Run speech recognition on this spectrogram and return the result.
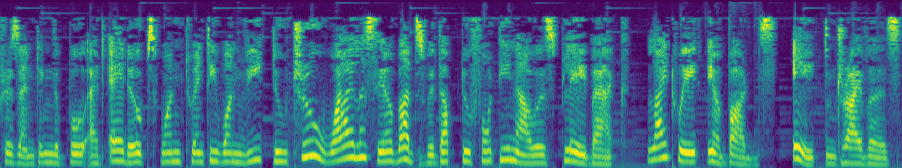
Presenting the Boat Airdopes 121V2 True Wireless Earbuds with up to 14 hours playback, lightweight earbuds, 8 drivers,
